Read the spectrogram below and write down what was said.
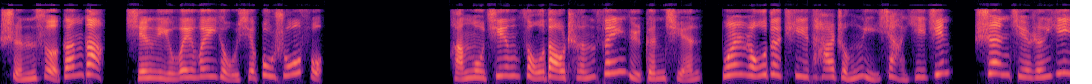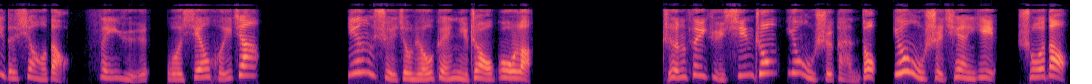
神色尴尬，心里微微有些不舒服。韩慕清走到陈飞宇跟前，温柔的替他整理下衣襟，善解人意的笑道：“飞宇，我先回家，映雪就留给你照顾了。”陈飞宇心中又是感动又是歉意。说道：“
